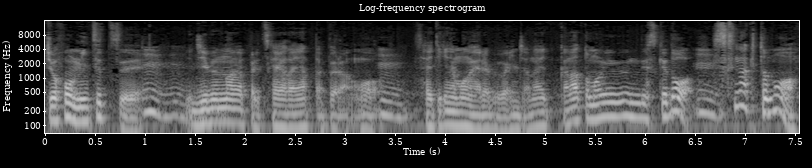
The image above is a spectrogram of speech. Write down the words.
情報を見つつ、うんうん。自分のやっぱり使い方に合ったプランをうん。最適なものを選べばいいんじゃないかなと思うんですけど、うん。少なくとも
